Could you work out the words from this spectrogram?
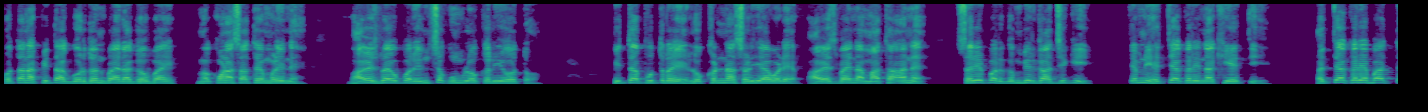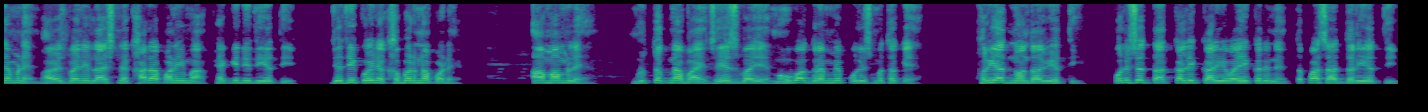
પોતાના પિતા ગોરધનભાઈ રાઘવભાઈ મકવાણા સાથે મળીને ભાવેશભાઈ ઉપર હિંસક હુમલો કર્યો હતો. પિતા પુત્રએ લોખંડના સળિયા વડે ભાવેશભાઈના માથા અને શરીર પર ગંભીર ઘા ઝીકી તેમની હત્યા કરી નાખી હતી. હત્યા કર્યા બાદ તેમણે ભાવેશભાઈની લાશને ખારા પાણીમાં ફેંકી દીધી હતી, જેથી કોઈને ખબર ન પડે. આ મામલે મૃતકના ભાઈ જયેશભાઈએ મહુવા ગ્રામ્ય પોલીસ મથકે ફરિયાદ નોંધાવી હતી. પોલીસે તાત્કાલિક કાર્યવાહી કરીને તપાસ હાથ ધરી હતી.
